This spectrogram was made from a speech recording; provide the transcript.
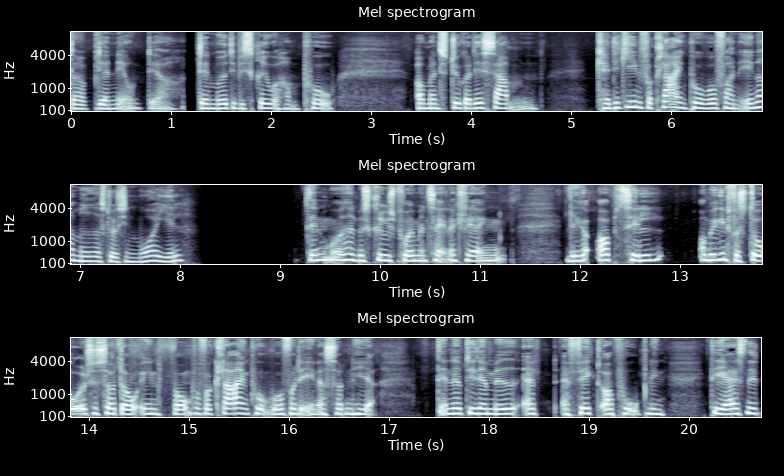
der bliver nævnt der, den måde, de beskriver ham på, og man stykker det sammen, kan det give en forklaring på, hvorfor han ender med at slå sin mor ihjel? Den måde, han beskrives på i mentalerklæringen, lægger op til om ikke en forståelse, så dog en form for forklaring på, hvorfor det ender sådan her. Den er det der med, at affektophobning, det er sådan et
